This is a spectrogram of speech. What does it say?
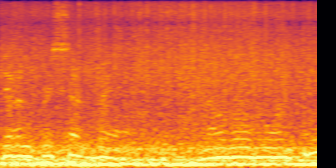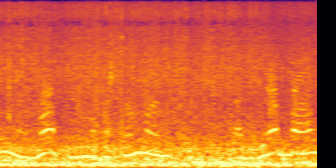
Federal preserve eh. Na umumunti, na bot, lumakas naman. Nagyabang.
